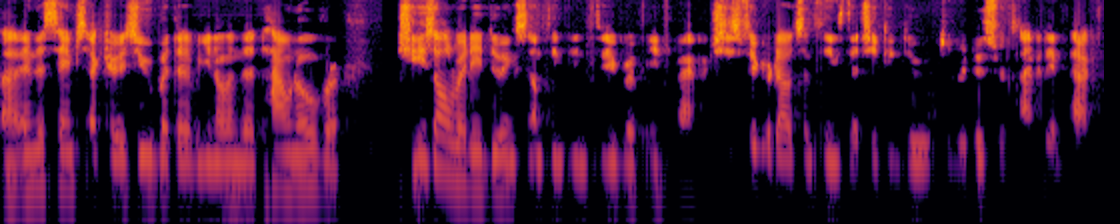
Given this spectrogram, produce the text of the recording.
uh, in the same sector as you, but uh, you know, in the town over, she's already doing something in favor of the environment. She's figured out some things that she can do to reduce her climate impact.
